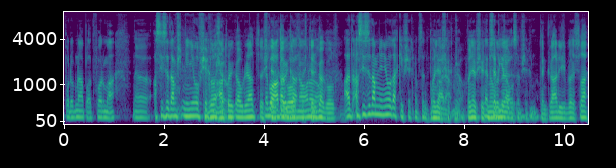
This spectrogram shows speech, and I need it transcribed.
podobná platforma, eh, asi se tam měnilo všechno, Byla A3 Audi, Nebo A3, Golf, no, no, no. Golf. Ale asi se tam měnilo taky všechno, předpokládám, úplně všechno, že jo? Úplně všechno. Nepřebíralo se všechno. Tenkrát, když byla šla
